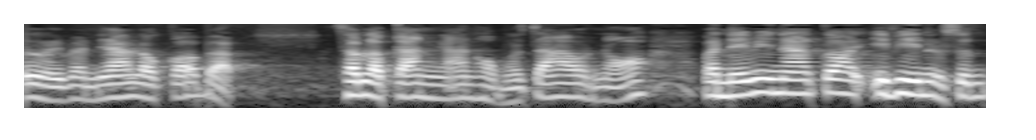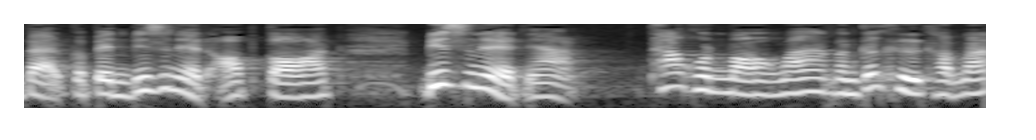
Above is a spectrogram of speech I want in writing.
เลยวันนี้เราก็แบบ สำหรับการงานของพระเจ้าเนาะวันนี้พี่นาก็ EP 108 ก็เป็น Business of God Business เนี่ยถ้าคนมองว่ามันก็คือคำว่า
